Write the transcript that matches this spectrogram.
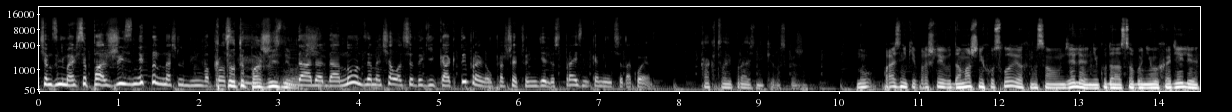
чем занимаешься по жизни, наш любимый вопрос. Кто ты по жизни вообще? Да, да, да. Ну, для начала все-таки, как ты провел прошедшую неделю с праздниками и все такое. Как твои праздники, расскажи. Ну, праздники прошли в домашних условиях, на самом деле, никуда особо не выходили.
